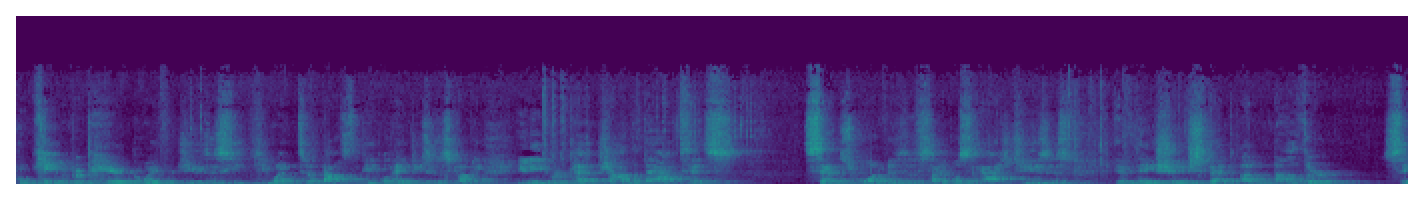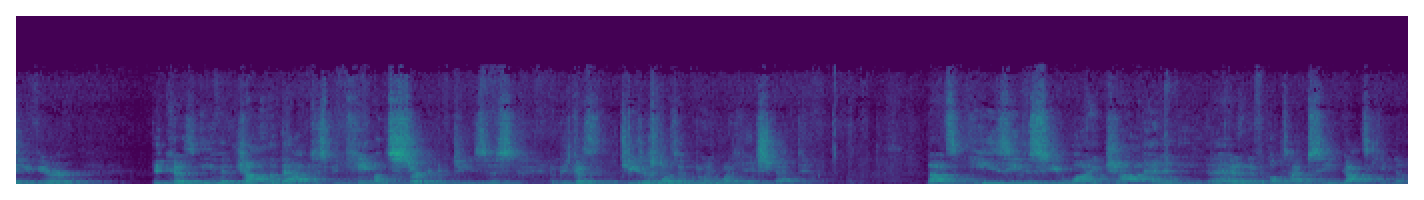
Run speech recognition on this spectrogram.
who came and prepared the way for Jesus, he, he went to announce to people, hey, Jesus is coming, you need to repent. John the Baptist sends one of his disciples to ask Jesus if they should expect another Savior because even John the Baptist became uncertain of Jesus because Jesus wasn't doing what he expected. Now, it's easy to see why John had, an, had a difficult time seeing God's kingdom.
